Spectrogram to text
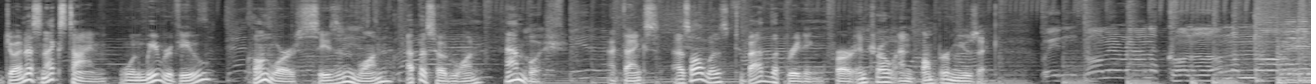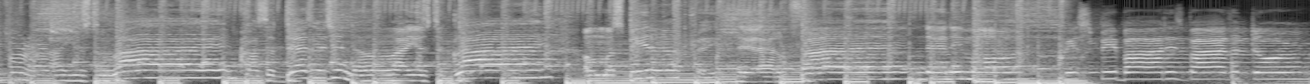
Join us next time when we review Clone Wars Season 1, Episode 1 Ambush. And thanks, as always, to Bad Lip Reading for our intro and bumper music. The desert, you know. I used to glide on my that I don't find. Crispy bodies by the door.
